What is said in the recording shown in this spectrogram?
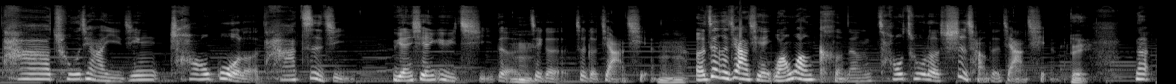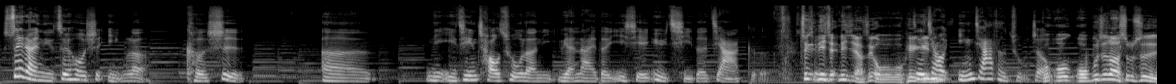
他出价已经超过了他自己。原先预期的这个、嗯、这个价钱，嗯、而这个价钱往往可能超出了市场的价钱。对，那虽然你最后是赢了，可是，呃。你已经超出了你原来的一些预期的价格。这个你讲你讲这个，我我可以。这叫赢家的诅咒。我我我不知道是不是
